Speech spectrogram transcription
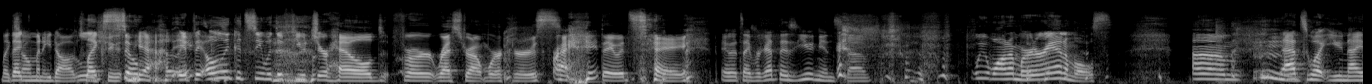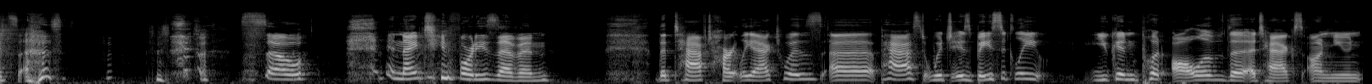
like, Like- so many dogs. Like shoot. so, yeah. if they only could see what the future held for restaurant workers, Right. They would say, they would say, forget this union stuff. "We want to murder animals." Um. That's what unites us. So, in 1947, the Taft Hartley Act was uh, passed, which is basically you can put all of the attacks on un-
